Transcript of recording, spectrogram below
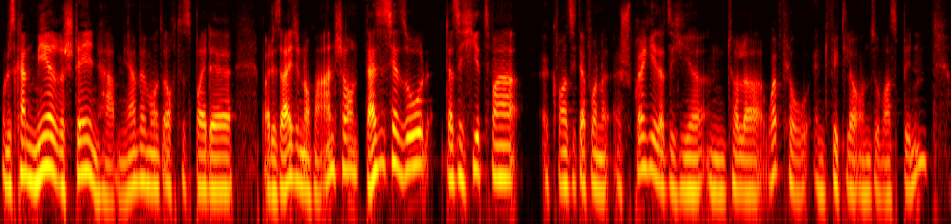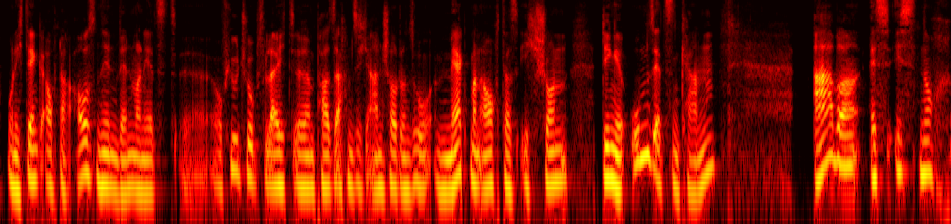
Und es kann mehrere Stellen haben, ja, wenn wir uns auch das bei der, bei der Seite nochmal anschauen. Da ist es ja so, dass ich hier zwar quasi davon spreche, dass ich hier ein toller Webflow-Entwickler und sowas bin. Und ich denke auch nach außen hin, wenn man jetzt äh, auf YouTube vielleicht äh, ein paar Sachen sich anschaut und so, merkt man auch, dass ich schon Dinge umsetzen kann. Aber es ist noch,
